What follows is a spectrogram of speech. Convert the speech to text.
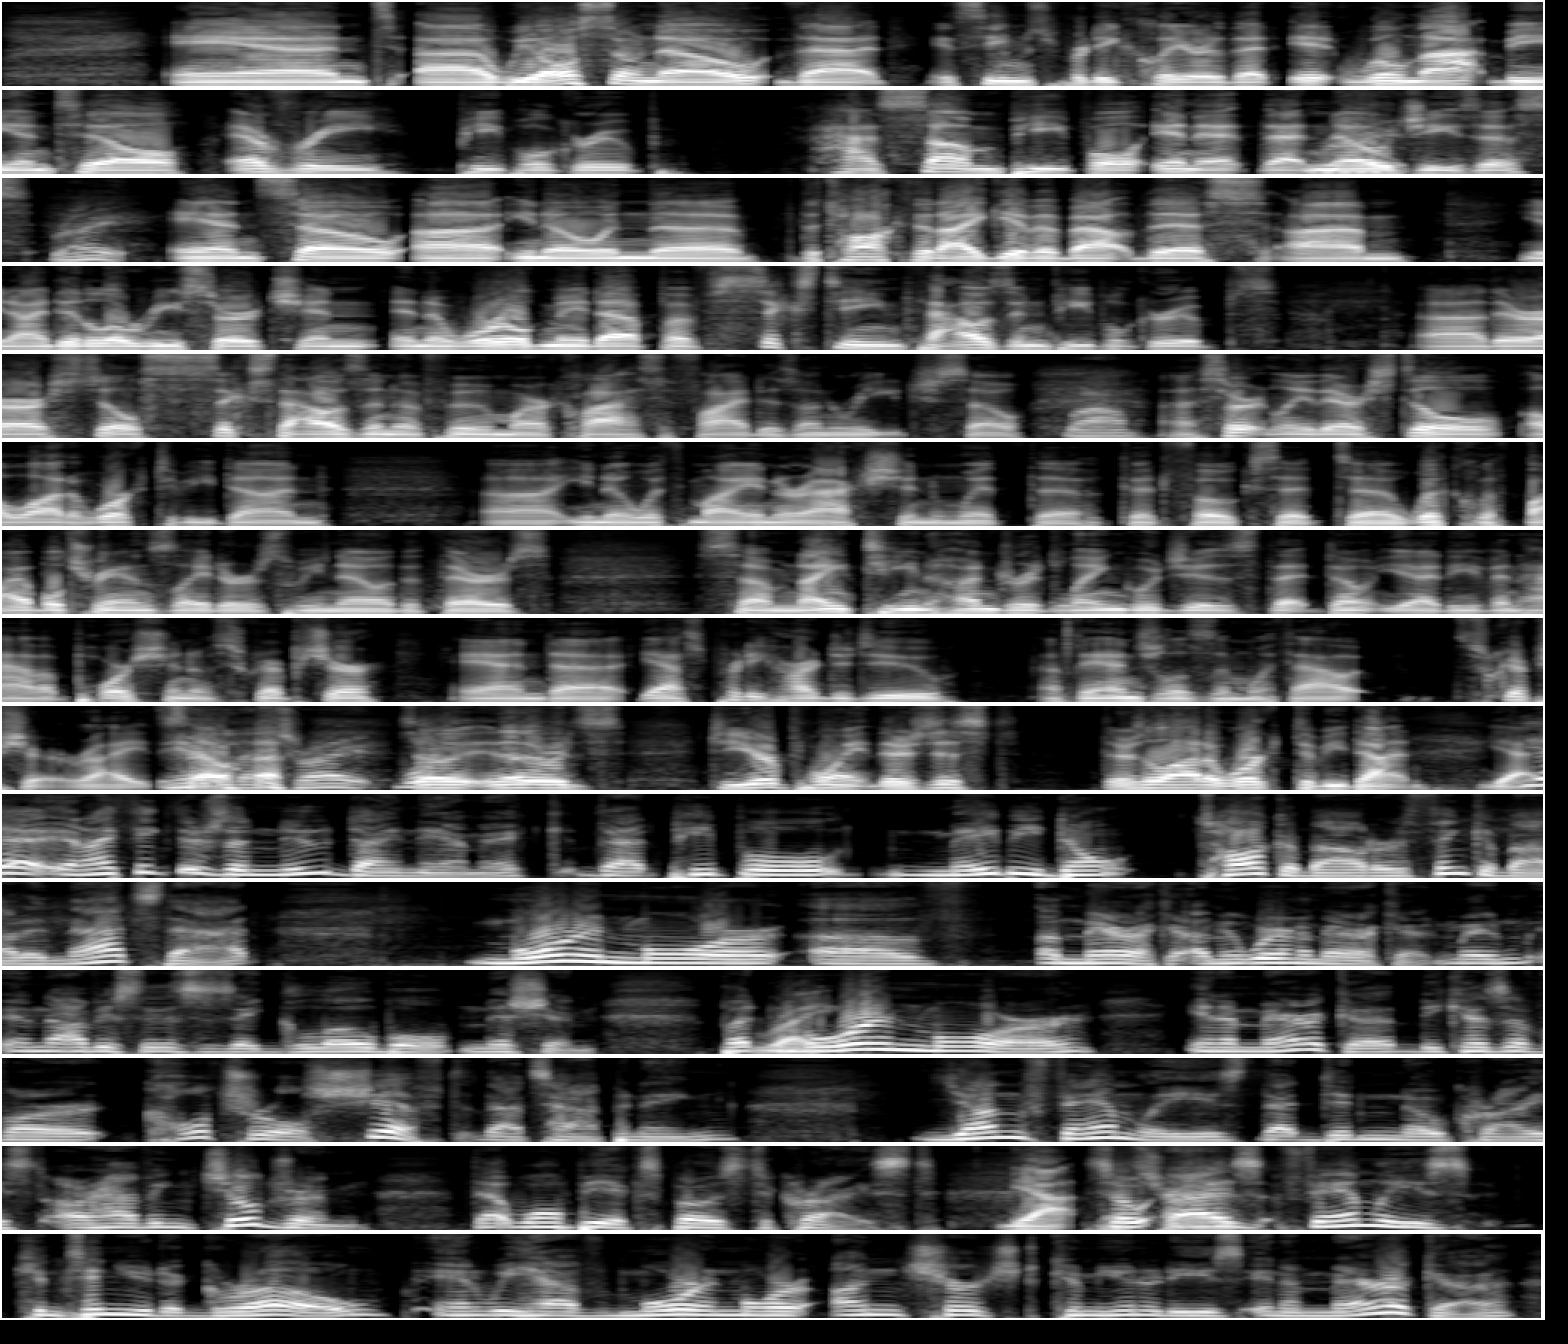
And uh, we also know that it seems pretty clear that it will not be until every people group has some people in it that know Right. Jesus. Right. And so, uh, you know, in the the talk that I give about this, um, you know, I did a little research, and in a world made up of sixteen thousand people groups, uh, there are still six thousand of whom are classified as unreached. So, Wow. uh, certainly there's still a lot of work to be done. Uh, you know, with my interaction with the good folks at uh, Wycliffe Bible Translators, we know that there's some 1900 languages that don't yet even have a portion of scripture. And uh, yeah it's pretty hard to do evangelism without scripture right? Yeah, that's right. so in other words to your point there's just there's a lot of work to be done yeah Yeah, and I think there's a new dynamic that people maybe don't talk about or think about, and that's that more and more of America. I mean, we're in America, and obviously this is a global mission, but Right. more and more in America because of our cultural shift that's happening. Young families that didn't know Christ are having children that won't be exposed to Christ. yeah So right. as families continue to grow and we have more and more unchurched communities in America,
